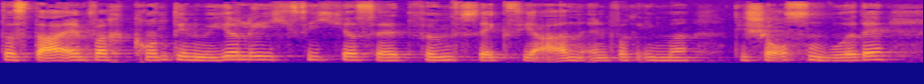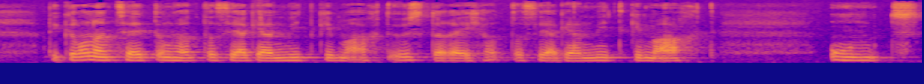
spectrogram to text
dass da einfach kontinuierlich, sicher seit fünf, sechs Jahren einfach immer geschossen wurde. Die Kronenzeitung hat da sehr gern mitgemacht, Österreich hat da sehr gern mitgemacht und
